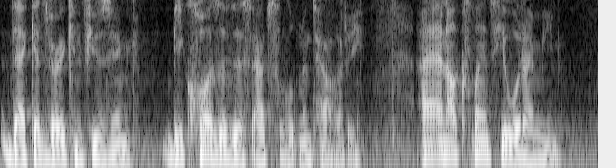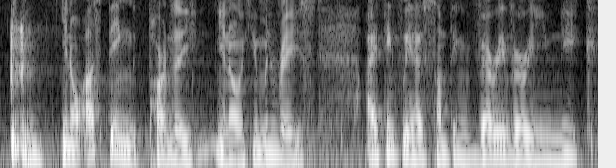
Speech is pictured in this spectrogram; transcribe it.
that gets very confusing because of this absolute mentality. And I'll explain to you what I mean. you know, us being part of the, you know, human race, I think we have something very, very unique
